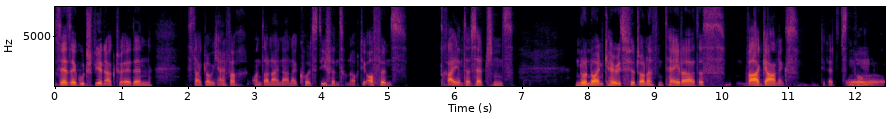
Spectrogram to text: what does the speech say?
sehr, sehr gut spielen aktuell, denn es lag, glaube ich, einfach und alleine an der Colts Defense und auch die Offense. Drei Interceptions, nur neun Carries für Jonathan Taylor, das war gar nichts die letzten Wochen. Oh,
